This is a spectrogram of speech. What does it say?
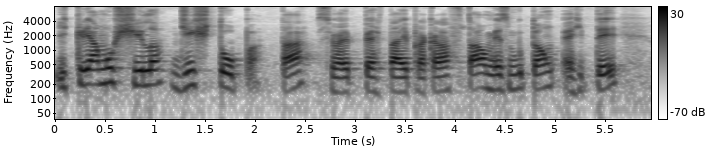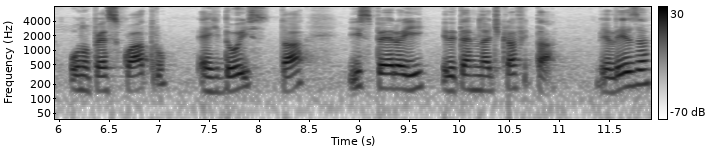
e criar mochila de estopa, tá? Você vai apertar aí para craftar o mesmo botão RT ou no PS4 R2, tá? E espero aí ele terminar de craftar, beleza?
